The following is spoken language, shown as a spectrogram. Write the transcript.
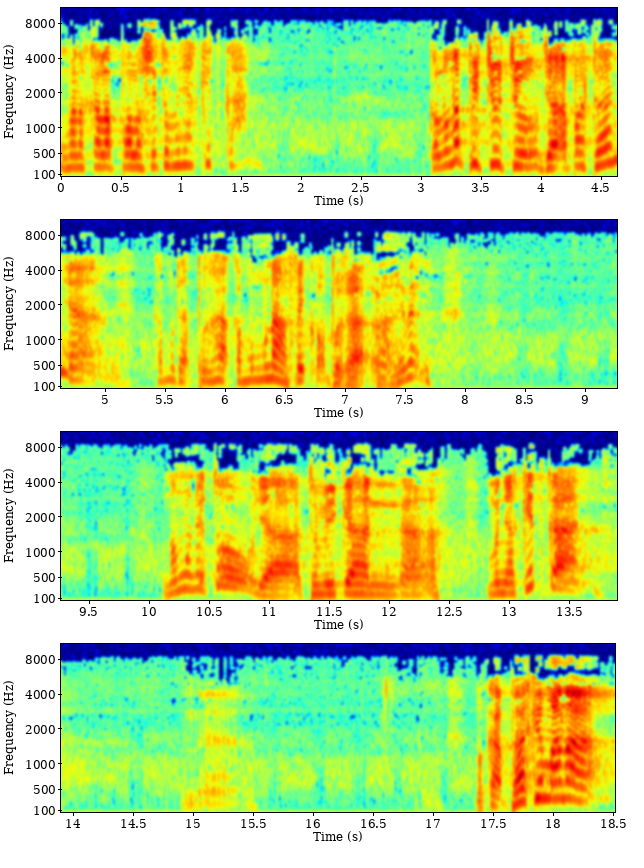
manakala polos itu menyakitkan kalau Nabi jujur jawab adanya kamu tidak berhak kamu munafik kok berhak nah, kan? namun itu ya demikian uh, menyakitkan nah. maka bagaimana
